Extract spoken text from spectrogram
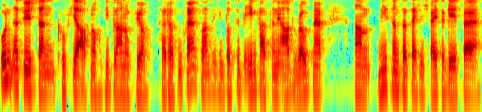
Und natürlich dann Q4 auch noch die Planung für 2023, im Prinzip ebenfalls so eine Art Roadmap, ähm, wie es dann tatsächlich weitergeht, weil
